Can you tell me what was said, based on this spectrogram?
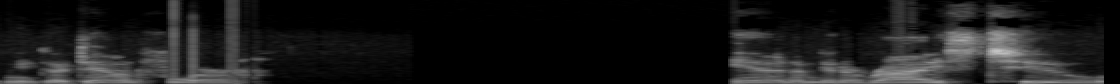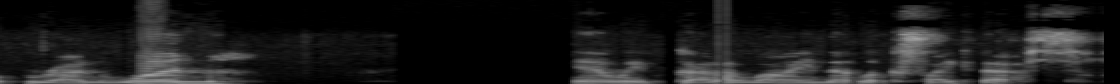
I'm going to go down 4. And I'm going to rise to run 1. And we've got a line that looks like this.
